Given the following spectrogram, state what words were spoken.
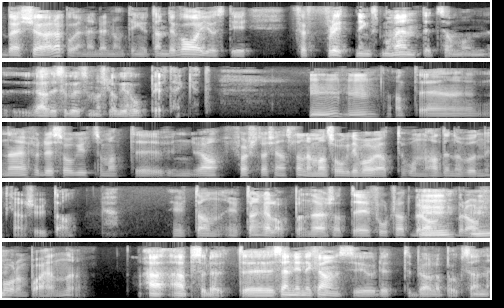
börja köra på henne eller någonting utan det var just i förflyttningsmomentet som hon, det hade såg ut som hon slog ihop helt enkelt. Mm, mm, att, eh, nej för det såg ut som att, eh, ja första känslan när man såg det var ju att hon hade nog vunnit kanske utan, ja. utan, utan galoppen där så att det är fortsatt bra, mm, bra mm. form på henne. Ja, absolut. Eh, sen Linne Krantz gjorde ett bra lopp också. Han,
